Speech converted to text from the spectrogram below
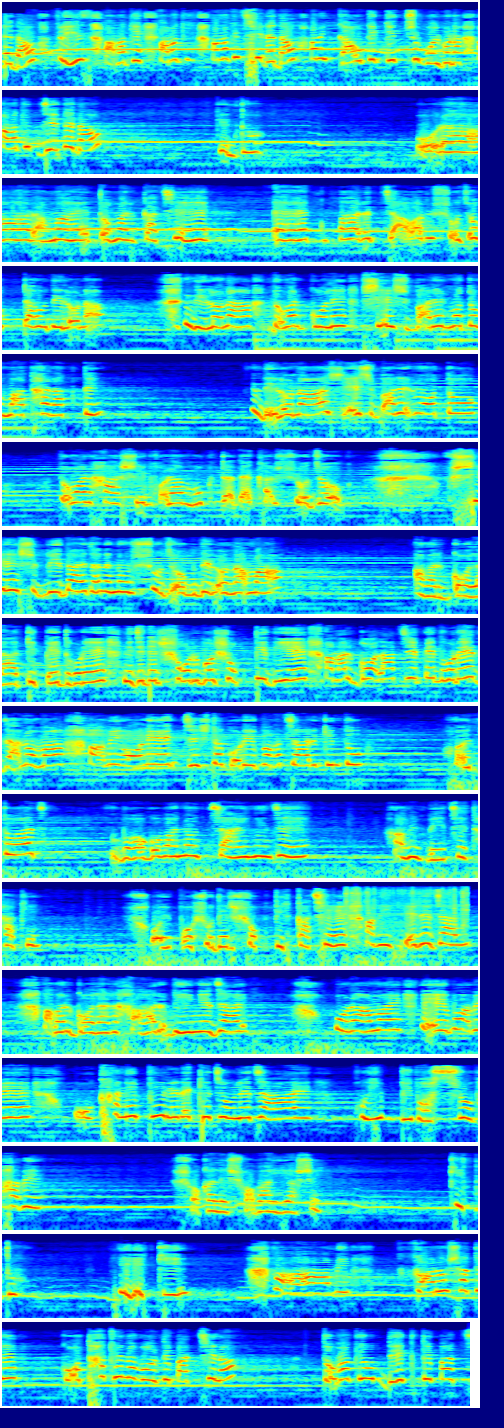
দাও প্লিজ আমাকে আমাকে আমাকে ছেড়ে দাও। আমি কাউকে কিচ্ছু বলব না, আমাকে যেতে দাও। কিন্তু ওরা আর আমায় তোমার কাছে একবার যাওয়ার সুযোগটাও দিল না। দিল না তোমার কোলে শেষবারের মতো মাথা রাখতে। দিল না শেষবারের মতো তোমার হাসি ভরা মুখটা দেখার সুযোগ। শেষ বিদায় জানানোর সুযোগ দিল না, মা। আমার গলা টিপে ধরে নিজেদের সর্বশক্তি দিয়ে আমার গলা চেপে ধরে, জানো, মা, আমি অনেক চেষ্টা করি বাঁচার, কিন্তু হয়তো আজ ভগবানও চায়নি যে আমি বেঁচে থাকি। ওই পশুদের শক্তির কাছে আমি হেরে যাই, আমার গলার হার ভেঙে যায়। ওরা আমায় এভাবে ওখানে ফেলে রেখে চলে যায় ওই বিবস্ত্র ভাবে সকালে সবাই আসে। কিন্তু কি? আমি কারও সাথে কথা কেন বলতে পারছি না? তোমাকেও দেখতে পাচ্ছি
